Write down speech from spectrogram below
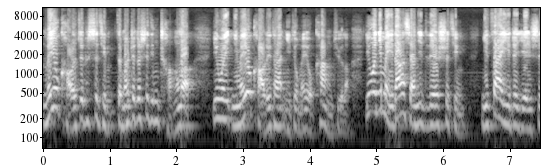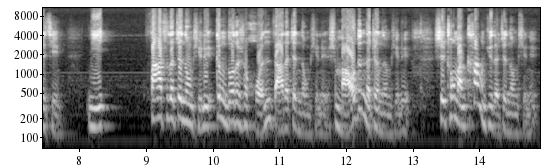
没有考虑这个事情？怎么这个事情成了？因为你没有考虑它，你就没有抗拒了。因为你每当想起这件事情，你在意这件事情，你发出的振动频率更多的是混杂的振动频率，是矛盾的振动频率，是充满抗拒的振动频率。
